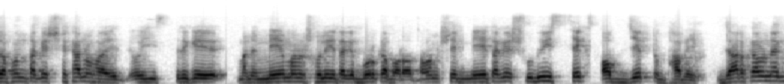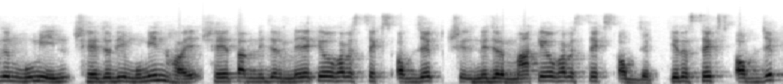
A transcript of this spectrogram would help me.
যখন তাকে শেখানো হয়, ওই স্ত্রীকে মানে মেয়ে মানুষ হলেই তাকে বোরকা পড়া তখন সে মেয়েটাকে শুধুই সেক্স অবজেক্ট ভাবে। যার কারণে একজন মুমিন, সে যদি মুমিন হয়, সে তার নিজের মেয়েকেও ভাবে সেক্স অবজেক্ট নিজের মাকেও ভাবে সেক্স অবজেক্ট। কিন্তু সেক্স অবজেক্ট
